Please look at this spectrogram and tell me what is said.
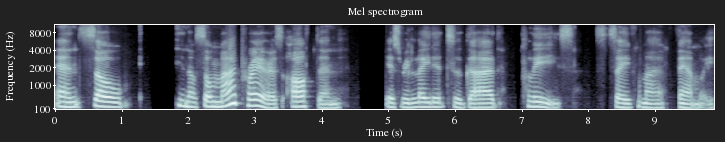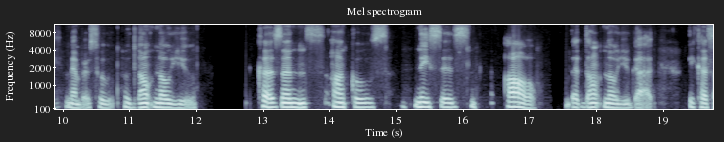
And so, you know, so my prayers often is related to God, please save my family members who, who don't know you, cousins, uncles, nieces, all that don't know you, God, because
